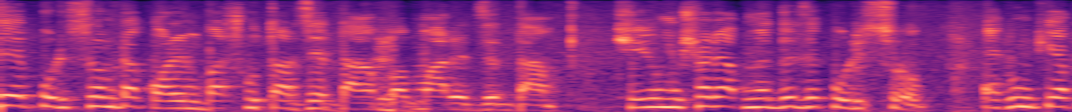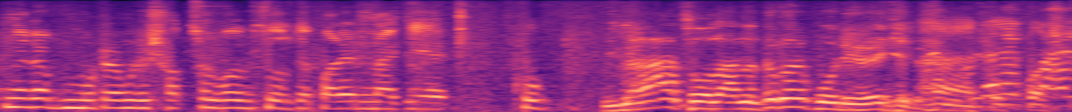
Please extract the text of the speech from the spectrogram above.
যে পরিশ্রমটা করেন বা সুতার যে দাম বা মারের যে দাম সেই অনুসারে আপনাদের যে পরিশ্রম এখন কি আপনারা মোটামুটি সচ্ছলভাবে চলতে পারেন না যে খুব না চলানো তো করে পরিবেশ না। হ্যাঁ খুব কষ্ট।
